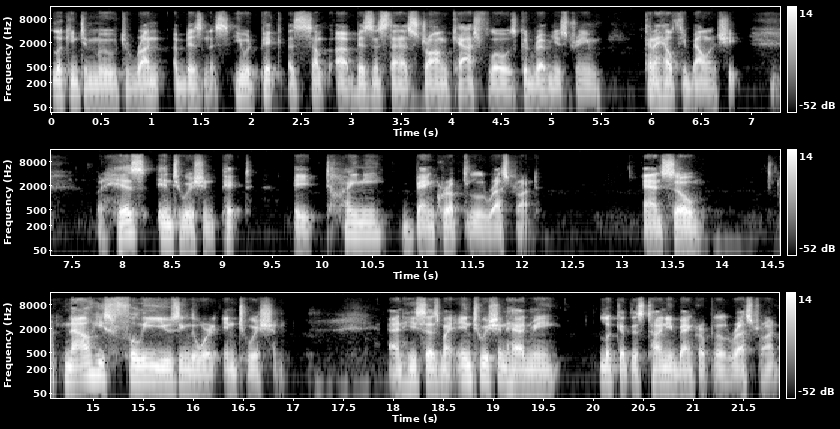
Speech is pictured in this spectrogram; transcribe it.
looking to move to run a business, he would pick a, some, a business that has strong cash flows, good revenue stream, kind of healthy balance sheet. But his intuition picked a tiny, bankrupt little restaurant. And so now he's fully using the word intuition. And he says, My intuition had me look at this tiny, bankrupt little restaurant.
